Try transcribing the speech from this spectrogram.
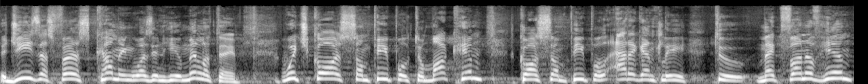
Jesus' first coming was in humility, which caused some people to mock him, caused some people arrogantly to make fun of him,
